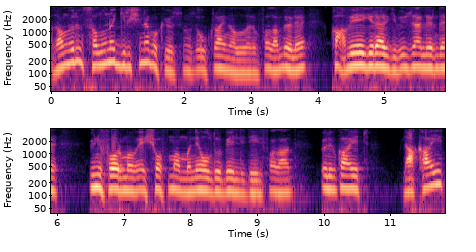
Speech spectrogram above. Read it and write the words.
Adamların salona girişine bakıyorsunuz o Ukraynalıların falan böyle kahveye girer gibi üzerlerinde üniforma ve eşofman mı ne olduğu belli değil falan. Böyle bir gayet lakayt.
